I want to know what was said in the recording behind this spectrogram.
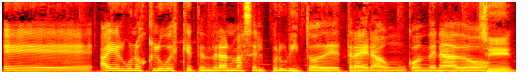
Eh, hay algunos clubes que tendrán más el prurito de traer a un condenado. Sí.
